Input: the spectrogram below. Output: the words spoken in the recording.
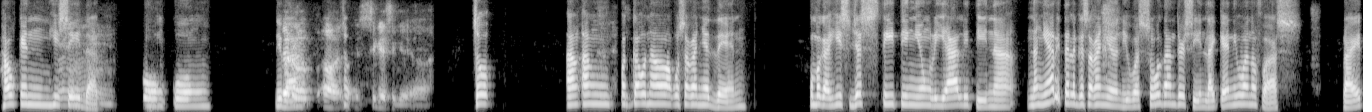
How can he say that? Mm. Kung, kung, di ba? Pero, ah, So- sige, sige. ah. So, ang ang pagkaunawa ko sa kanya then, kumbaga, he's just stating yung reality na nangyari talaga sa kanya yun. He was sold under sin like any one of us, right?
